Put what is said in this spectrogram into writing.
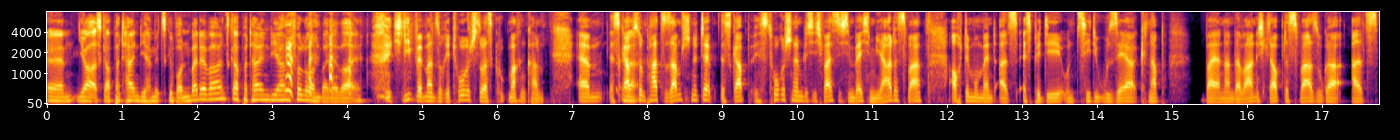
Ähm, ja, es gab Parteien, die haben jetzt gewonnen bei der Wahl, und es gab Parteien, die haben verloren bei der Wahl. Ich liebe, wenn man so rhetorisch sowas klug machen kann. Ähm, es gab Ja. so ein paar Zusammenschnitte. Es gab historisch nämlich, ich weiß nicht in welchem Jahr das war, auch den Moment, als SPD und CDU sehr knapp beieinander waren. Ich glaube, das war sogar als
